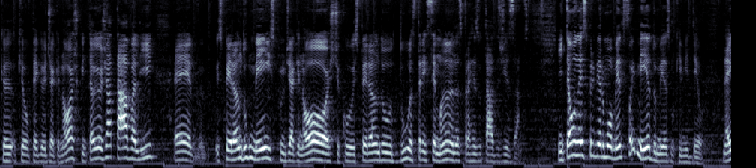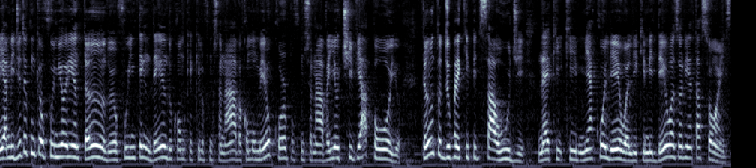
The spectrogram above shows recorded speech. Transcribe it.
que eu, que eu peguei o diagnóstico, então eu já estava ali é, esperando um mês para um diagnóstico, esperando duas, três semanas para resultados de exames. Então, nesse primeiro momento, foi medo mesmo que me deu. Né? E à medida com que eu fui me orientando, eu fui entendendo como que aquilo funcionava, como o meu corpo funcionava, e eu tive apoio, tanto de uma equipe de saúde né, que, que me acolheu ali, que me deu as orientações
